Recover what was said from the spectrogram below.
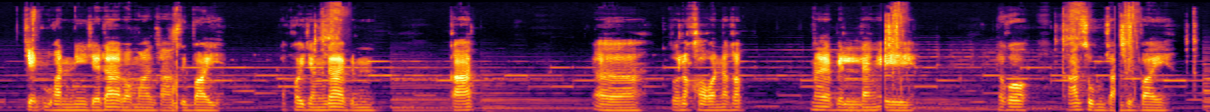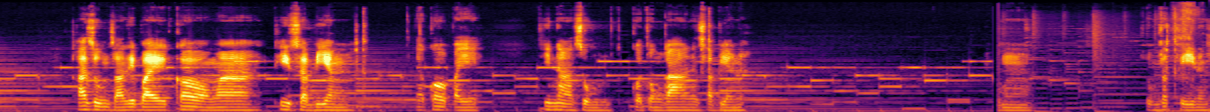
7 วันนี้จะได้ประมาณ 30 ใบ แล้วก็ยังได้เป็นการ์ดตัวละครนะครับ น่าจะเป็นแรง A แล้วก็การ์ดสุ่ม 30 ใบการ์ดสุ่ม 30 ใบก็มาที่สเบียง แล้วก็ไปที่หน้าสุ่มกดตรงกลางในสเบียงนะ สุ่มสุ่มสักทีหนึ่ง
